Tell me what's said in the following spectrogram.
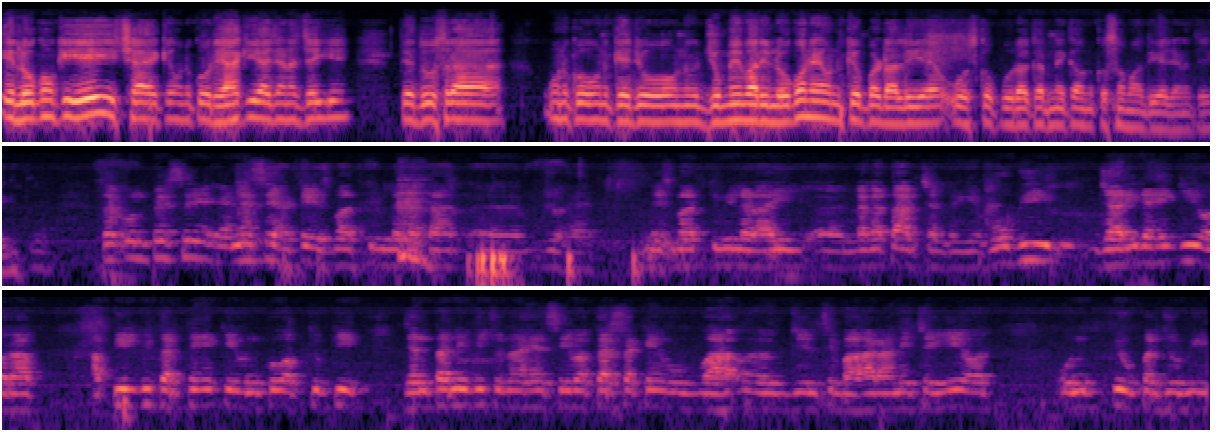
ये लोगों की यही इच्छा है कि उनको रिहा किया जाना चाहिए। तो दूसरा, उनको उनके जो उन जुम्मेवारी लोगों ने उनके ऊपर डाली है उसको पूरा करने का उनको समा दिया जाना चाहिए। सर, उन पे से एनएसए हटे इस बात की लगातार जो है, इस बात की भी लड़ाई लगातार चल रही है। वो भी जारी रहेगी और आप अपील भी करते हैं कि उनको अब क्योंकि जनता ने भी चुना है, सेवा कर सकें, वो जेल से बाहर आने चाहिए और उनके ऊपर जो भी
